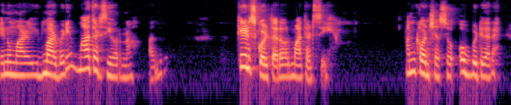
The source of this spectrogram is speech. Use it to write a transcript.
ಏನು ಮಾಡಿ ಇದು ಮಾಡಬೇಡಿ ಮಾತಾಡಿಸಿ ಅವ್ರನ್ನ ಅಂದರು. ಕೇಳಿಸ್ಕೊಳ್ತಾರೆ ಅವ್ರು ಮಾತಾಡಿಸಿ. ಅನ್ಕಾನ್ಷಿಯಸ್ಸು ಹೋಗ್ಬಿಟ್ಟಿದ್ದಾರೆ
